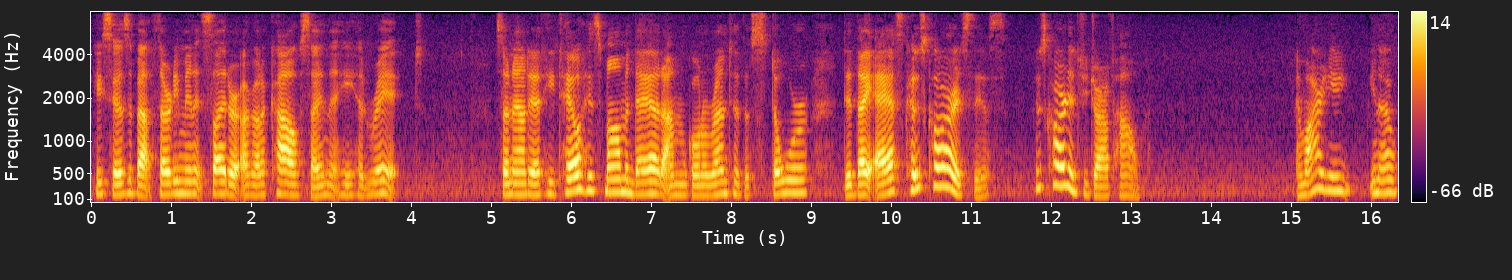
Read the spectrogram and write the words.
He says about 30 minutes later I got a call saying that he had wrecked. So now did he tell his mom and dad, I'm going to run to the store? Did they ask, whose car is this? Whose car did you drive home? And why are you, you know,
